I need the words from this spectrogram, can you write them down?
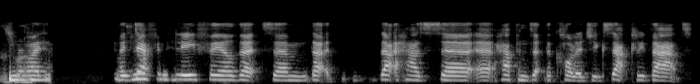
as well. I, I definitely feel that um, that that has uh, uh, happened at the college exactly that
